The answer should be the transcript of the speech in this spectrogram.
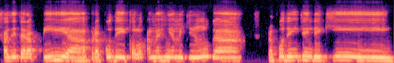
fazer terapia, para poder colocar mais minha mente no lugar, para poder entender que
